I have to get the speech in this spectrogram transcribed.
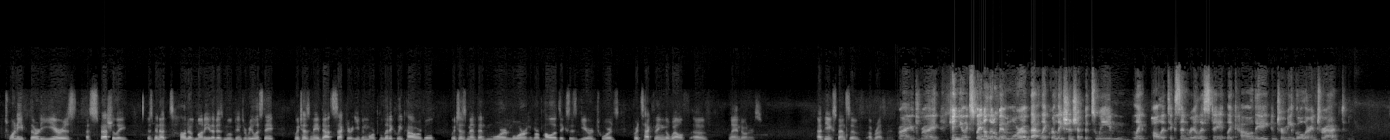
20, 30 years, especially, there's been a ton of money that has moved into real estate, which has made that sector even more politically powerful, which has meant that more and more of our politics is geared towards protecting the wealth of landowners at the expense of, of residents. Right, right. Can you explain a little bit more of that like relationship between like politics and real estate, like how they intermingle or interact?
